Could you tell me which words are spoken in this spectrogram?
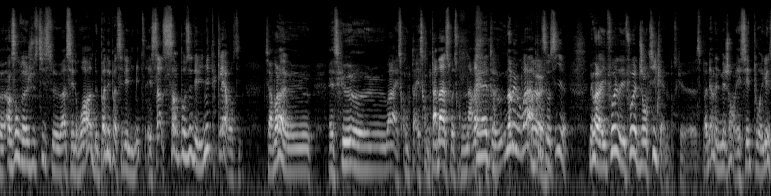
euh, un sens de la justice euh, assez droit, de pas dépasser les limites, et ça, s'imposer des limites claires aussi. C'est-à-dire, voilà, est-ce que, voilà, est-ce qu'on est-ce qu'on tabasse ou est-ce qu'on arrête Non mais voilà, après Ouais, ouais. c'est aussi... mais voilà, il faut, il faut être gentil quand même, parce que c'est pas bien d'être méchant, et essayer de tout régler,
